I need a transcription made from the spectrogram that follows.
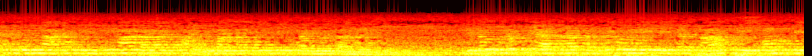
कि गुरु नानक जी महाराज भाई वाला जी की बताना है। दिगंबरूप की यात्रा करते हुए एक स्थान से पहुँचे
